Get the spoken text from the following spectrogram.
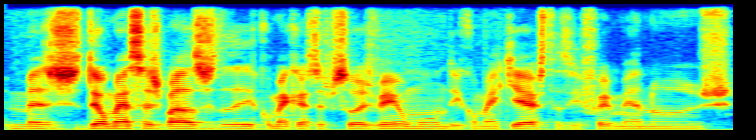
mas deu-me essas bases de como é que estas pessoas veem o mundo e como é que estas, e foi menos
